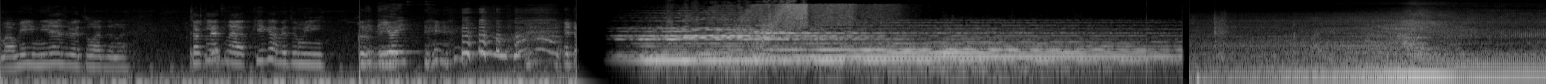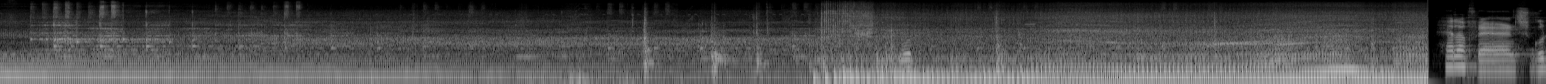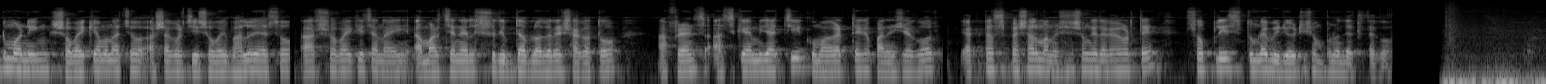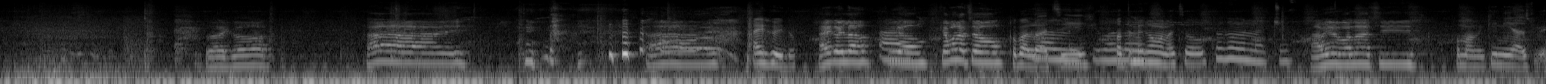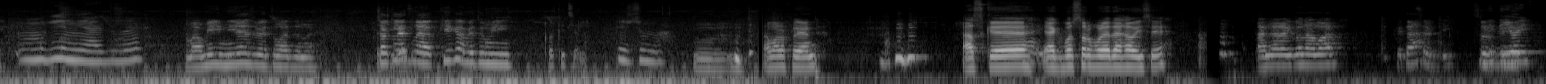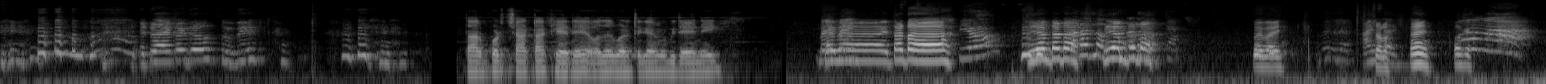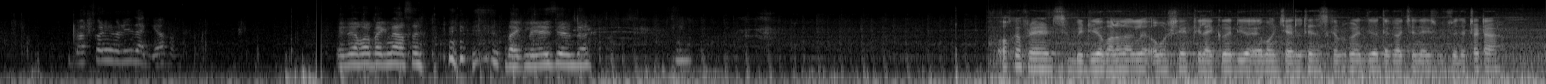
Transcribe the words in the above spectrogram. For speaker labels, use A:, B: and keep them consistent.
A: মামি নিয়ে আসবে তোমার জন্য। চকলেট না কি খাবে তুমি? হ্যালো ফ্রেন্ডস গুড মর্নিং সবাই কেমন আছো? আশা করছি সবাই ভালোই আছো। আর সবাইকে জানাই আমার চ্যানেল সুদীপদা ব্লগারে স্বাগত। আর ফ্রেন্ডস আজকে আমি যাচ্ছি কুমাঘাট থেকে পানিসাগর একটা স্পেশাল মানুষের সঙ্গে দেখা করতে। সো প্লিজ তোমরা ভিডিওটি সম্পূর্ণ দেখতে থাকো। হাই হাই
B: হাই হইল
A: হাই কইলাম প্রিয়ম কেমন আছো
B: খুব ভালো আছি তুমি কেমন আছো
C: কেমন আছো
A: আমিও ভালো আছি
B: ও মামি কি নিয়ে আসবে
C: মুরগি নিয়ে আসবে
A: মামি নিয়ে আসবে তোমার জন্য চকলেট না কি খাবে তুমি
C: পিসুমা
A: হুম, আমার ফ্রেন্ড আজকে এক বছর পরে দেখা হয়েছে তানিয়ার একজন আমার কিতা? সুরতি।
B: দিদি ওই
A: একটু আয় কই দাও সুরতি তারপর চাটা খেয়ে দে ওদের বাড়ি থেকে আমি বিদায় নেই। Bye bye. Tata. Priyam? Tata. Priyam tata. Bye bye. চলো। হ্যাঁ ওকে। এই যে আমার বাইক না আছে। বাইক লই আইছি আমরা। ওকে ফ্রেন্ডস ভিডিও ভালো লাগলে অবশ্যই একটি লাইক করে দিও এবং চ্যানেলটি সাবস্ক্রাইব করে দিও। দেখা হচ্ছে নেক্সট ভিডিওতে টাটা।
